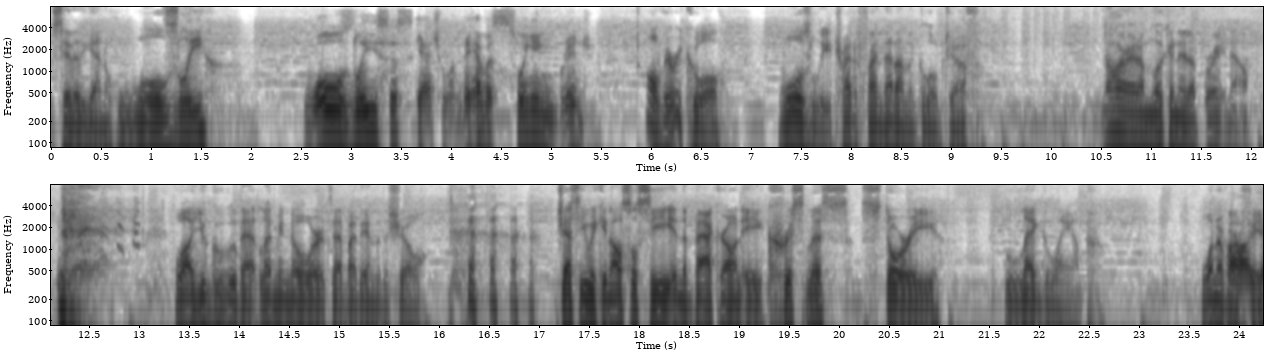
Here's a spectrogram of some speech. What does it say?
Say that again. Wolseley. Wolseley, Saskatchewan. They have a swinging bridge. Oh, very cool. Wolseley. Try to find that on the globe, Jeff. All right, I'm looking it up right now. While you Google that, let me know where it's at by the end of the show. Jesse, we can also see in the background a Christmas story leg lamp. One of our Oh, favorites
